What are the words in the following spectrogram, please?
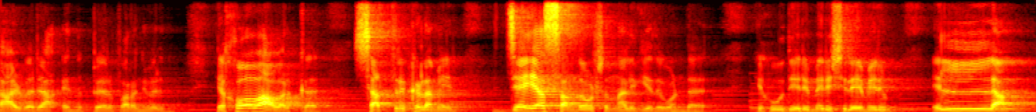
താഴ്വര എന്ന് പേർ പറഞ്ഞു വരുന്നു. യഹോവ അവർക്ക് ശത്രുക്കളമേൽ മേൽ ജയസന്തോഷം നൽകിയതുകൊണ്ട് യഹൂദ്യരും എരിശിലേമരും എല്ലാം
